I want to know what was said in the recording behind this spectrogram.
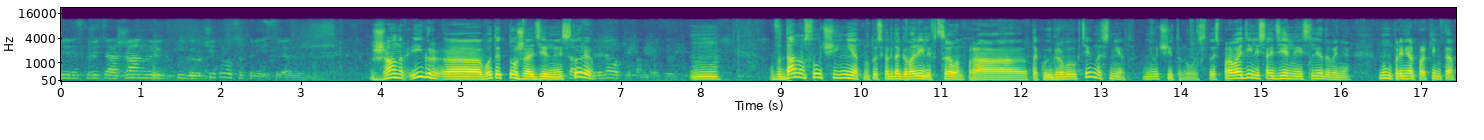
Дмитрий, скажите, а жанр игр учитывался при исследовании? Жанр игр, э, вот это тоже отдельная ну, история. Там, в данном случае нет. Ну, то есть, когда говорили в целом про такую игровую активность, нет, не учитывалось. То есть, проводились отдельные исследования, ну, например, по каким-то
